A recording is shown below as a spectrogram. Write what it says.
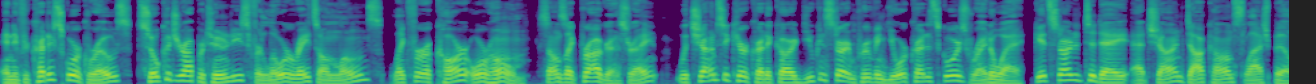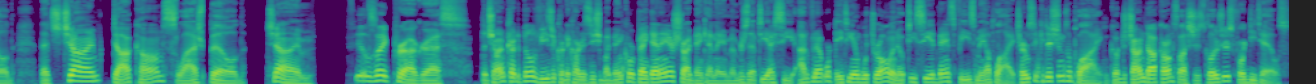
And if your credit score grows, so could your opportunities for lower rates on loans, like for a car or home. Sounds like progress, right? With Chime Secure Credit Card, you can start improving your credit scores right away. Get started today at chime.com slash build. That's chime.com slash build. Chime Feels like progress. The Chime Credit Bill Visa Credit Card is issued by Bancorp Bank NA or Stride Bank NA. Members FDIC. Out-of-network ATM withdrawal and OTC advance fees may apply. Terms and conditions apply. Go to chime.com slash disclosures for details.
